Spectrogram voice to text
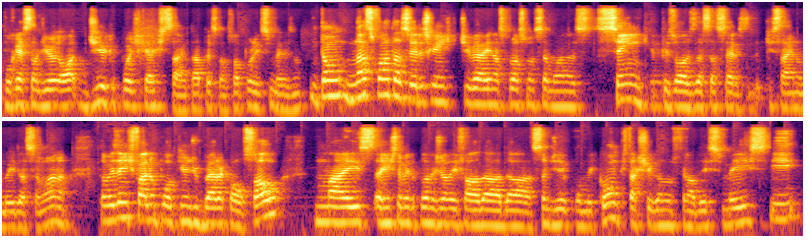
por questão de ó, dia que o podcast sai, tá, pessoal? Só por isso mesmo. Então, nas quartas-feiras que a gente tiver aí nas próximas semanas, 100 episódios dessas séries que saem no meio da semana, talvez a gente fale um pouquinho de Better Call Saul, mas a gente também está planejando aí falar da, da San Diego Comic Con, que está chegando no final desse mês, e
